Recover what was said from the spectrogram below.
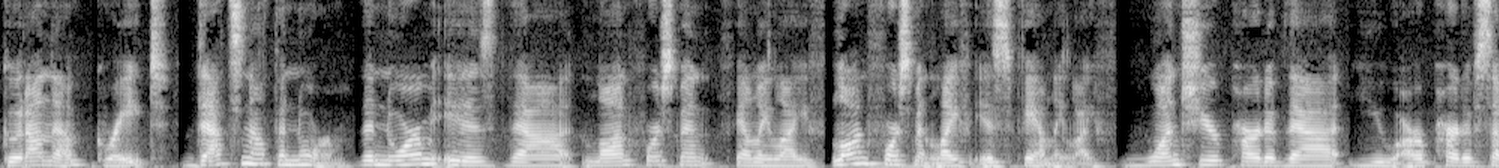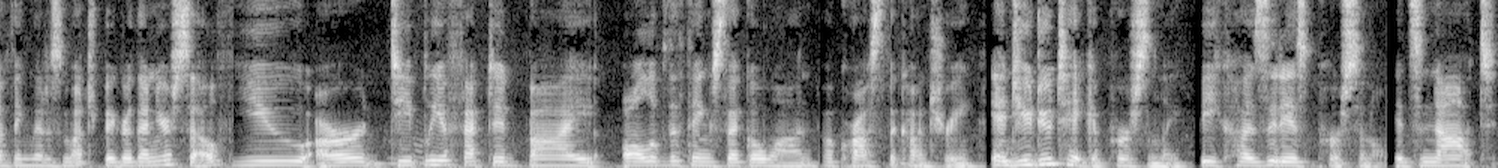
good on them, great. That's not the norm. The norm is that law enforcement, family life, law enforcement life is family life. Once you're part of that, you are part of something that is much bigger than than yourself. You are deeply affected by all of the things that go on across the country. And you do take it personally because it is personal. It's not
